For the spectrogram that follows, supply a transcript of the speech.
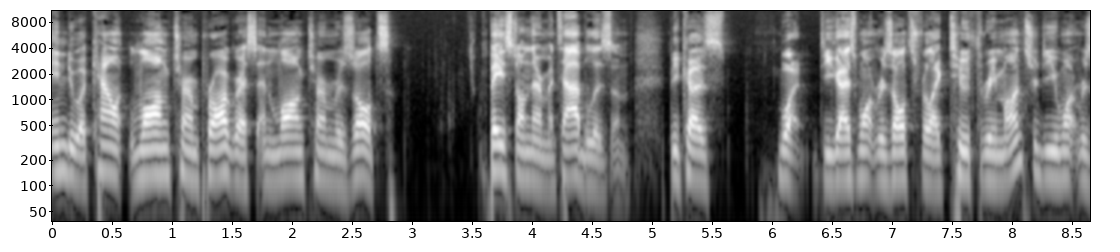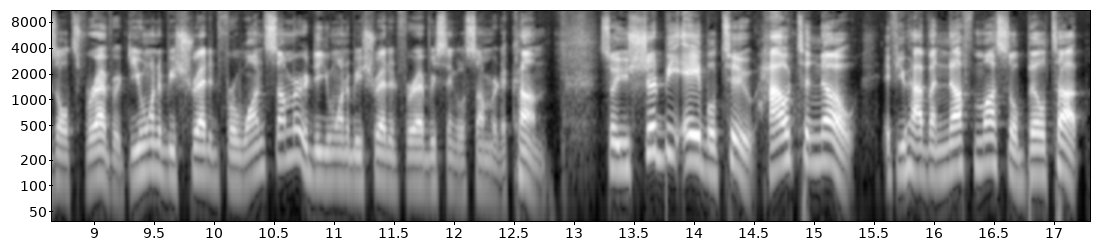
into account long term progress and long term results based on their metabolism. Because what do you guys want results for like two, three months, or do you want results forever? Do you want to be shredded for one summer, or do you want to be shredded for every single summer to come? So you should be able to, how to know if you have enough muscle built up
